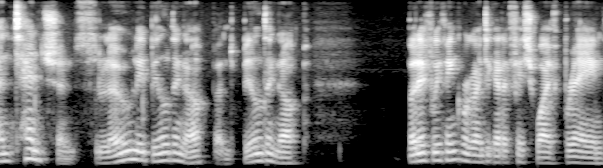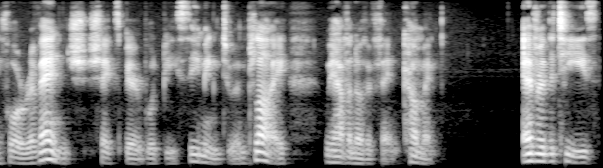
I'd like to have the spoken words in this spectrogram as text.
and tension slowly building up and building up. But if we think we're going to get a fishwife braying for revenge, Shakespeare would be seeming to imply, we have another thing coming. Ever the tease,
